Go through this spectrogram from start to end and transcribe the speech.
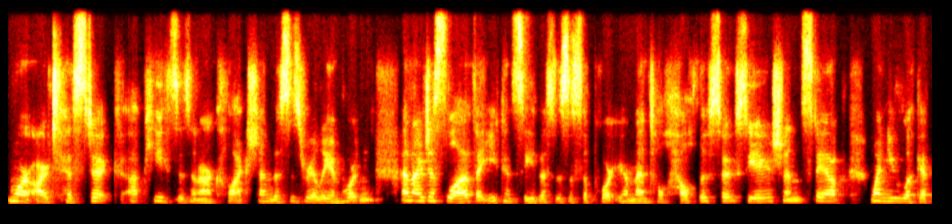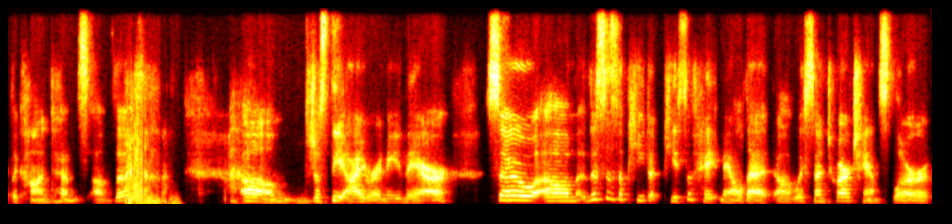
more artistic uh, pieces in our collection. This is really important. And I just love that you can see this is a Support Your Mental Health Association stamp when you look at the contents of this. um, just the irony there. So um, this is a piece of hate mail that uh, was sent to our chancellor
